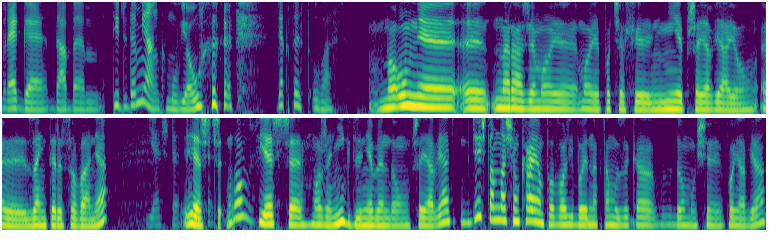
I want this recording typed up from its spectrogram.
Reggae, dubem, teach them young mówią. Jak to jest u was? No u mnie y, na razie moje, moje pociechy nie przejawiają y, zainteresowania. Jeszcze. Jeszcze, no jeszcze, może nigdy nie będą przejawiać. Gdzieś tam nasiąkają powoli, bo jednak ta muzyka w domu się pojawia.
